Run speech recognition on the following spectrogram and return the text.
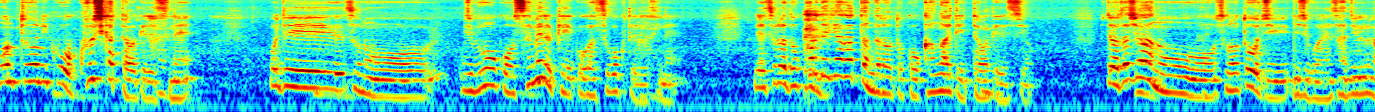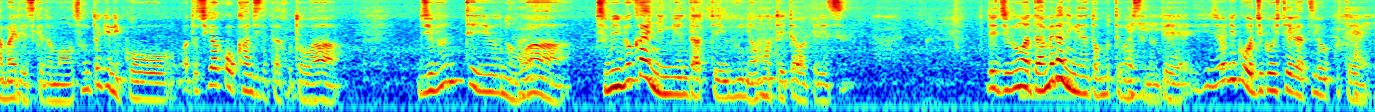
本当にこう苦しかったわけですね、それでその自分をこう責める傾向がすごくてですね。でそれはどこから出来上がったんだろうとこう考えていったわけですよ。で私はあのその当時25年30年ぐらい前ですけどもその時にこう私がこう感じてたことは自分っていうのは罪深い人間だっていうふうに思っていたわけです。で自分はダメな人間だと思ってましたので非常にこう自己否定が強くて、はい。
